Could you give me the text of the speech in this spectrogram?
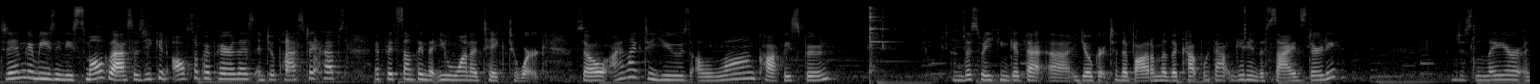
Today I'm gonna be using these small glasses. You can also prepare this into plastic cups if it's something that you wanna take to work. So I like to use a long coffee spoon. And this way you can get that uh, yogurt to the bottom of the cup without getting the sides dirty. And just layer a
